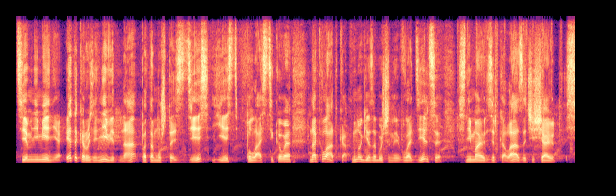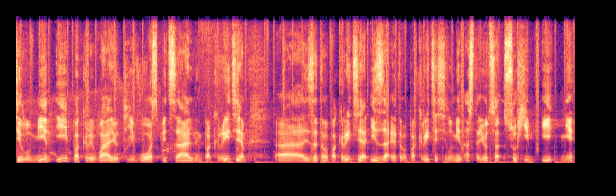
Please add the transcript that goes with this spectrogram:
тем не менее, эта коррозия не видна, потому что здесь есть пластиковая накладка. Многие озабоченные владельцы снимают зеркала, зачищают силумин и покрывают его специальным покрытием. А, из этого покрытия, из-за этого покрытия силумин остается сухим и не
